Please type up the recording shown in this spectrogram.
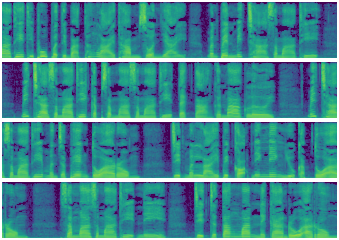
มาธิที่ผู้ปฏิบัติทั้งหลายทำส่วนใหญ่ มันเป็นมิจฉาสมาธิ มิจฉาสมาธิกับสัมมาสมาธิแตกต่างกันมากเลย มิจฉาสมาธิมันจะเพ่งตัวอารมณ์ จิตมันไหลไปเกาะนิ่งๆอยู่กับตัวอารมณ์สัมมาสมาธินี่ จิตจะตั้งมั่นในการรู้อารมณ์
